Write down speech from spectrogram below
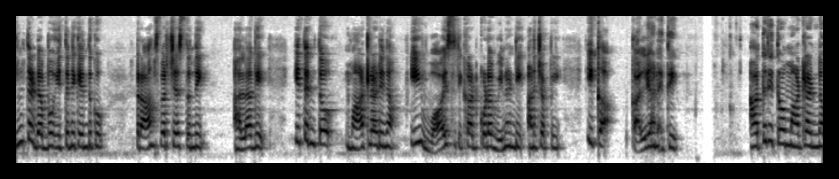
ఇంత డబ్బు ఇతనికి ఎందుకు ట్రాన్స్ఫర్ చేస్తుంది? అలాగే ఇతనితో మాట్లాడిన ఈ వాయిస్ రికార్డ్ కూడా వినండి అని చెప్పి ఇక కళ్యాణ్ అయితే. అతనితో మాట్లాడిన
